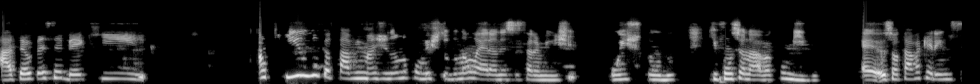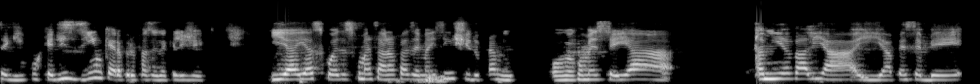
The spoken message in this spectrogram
até eu perceber que aquilo que eu estava imaginando como estudo não era necessariamente o estudo que funcionava comigo. É, eu só estava querendo seguir porque diziam que era para eu fazer daquele jeito. E aí as coisas começaram a fazer mais sentido para mim. Porque eu comecei a, a me avaliar e a perceber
